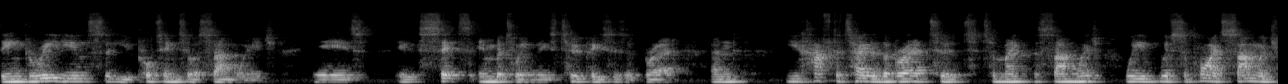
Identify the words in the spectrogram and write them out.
The ingredients that you put into a sandwich is it sits in between these two pieces of bread, and you have to tailor the bread to, to, to make the sandwich. We've we've supplied sandwich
